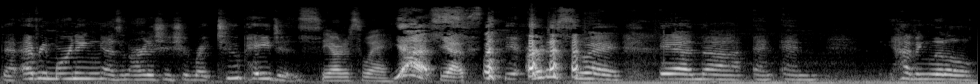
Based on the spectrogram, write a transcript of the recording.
that every morning, as an artist, you should write two pages. the artist's way. Yes, Yes. the artist's way, and uh, and and having little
